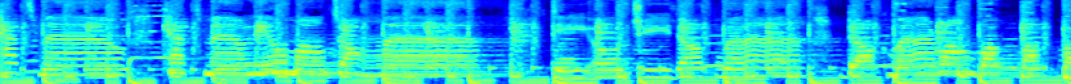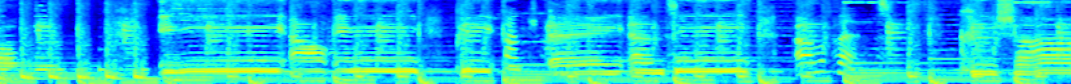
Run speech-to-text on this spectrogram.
cat แมว cat แมวเลี้ยวมองจ้องมา dog dog มา dog มาร้องบอกบอกบอก e l e p h a n t elephant คือช้าง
